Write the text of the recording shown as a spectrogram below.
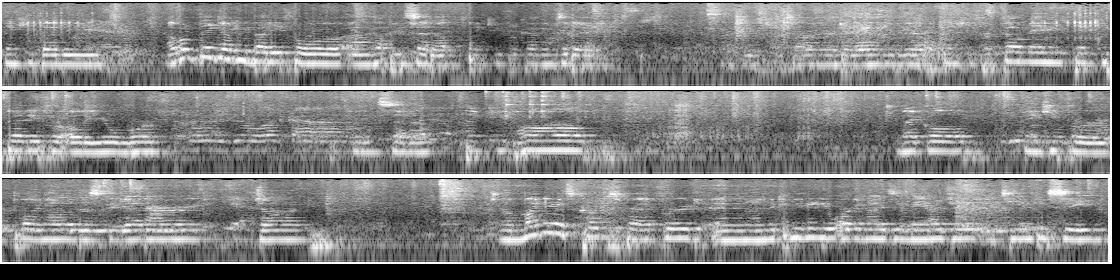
Thank you, Betty. I want to thank everybody for uh, helping set up. Thank you for coming today. It's our honor to have you here. Thank you for coming. Thank you, Betty, for all of your work set up. Thank you, Paul. Michael, thank you for pulling all of this together. John. Uh, my name is Curtis Bradford, and I'm the Community Organizing Manager at TNDC.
